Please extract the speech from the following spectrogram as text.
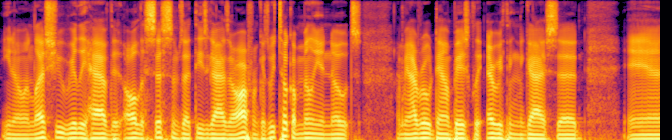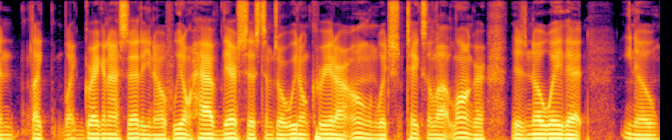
you know, unless you really have the, all the systems that these guys are offering, because we took a million notes. I mean, I wrote down basically everything the guys said. And like like Greg and I said, you know, if we don't have their systems or we don't create our own, which takes a lot longer, there's no way that, you know,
